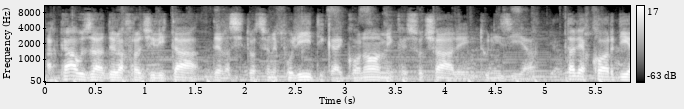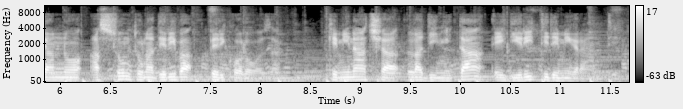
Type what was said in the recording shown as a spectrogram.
A causa della fragilità della situazione politica, economica e sociale in Tunisia, tali accordi hanno assunto una deriva pericolosa. che minaccia la dignità e i diritti dei migranti.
